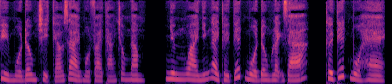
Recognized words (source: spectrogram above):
vì mùa đông chỉ kéo dài một vài tháng trong năm. Nhưng ngoài những ngày thời tiết mùa đông lạnh giá, thời tiết mùa hè,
